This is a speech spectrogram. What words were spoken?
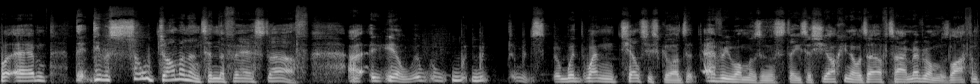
But um, they, they, were so dominant in the first half. Uh, you know. We, we, when Chelsea scored, everyone was in a state of shock. You know, at half time, everyone was laughing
